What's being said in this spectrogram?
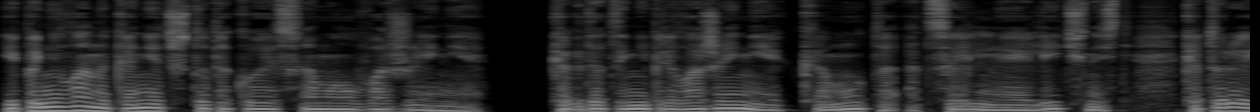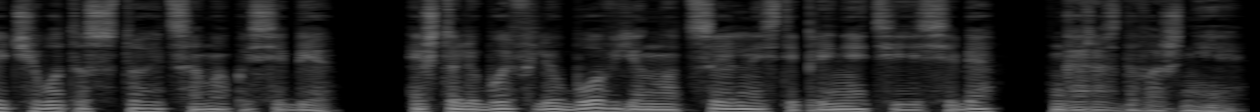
И поняла, наконец, что такое самоуважение. Когда ты не приложение к кому-то, а цельная личность, которая чего-то стоит сама по себе. И что любовь любовью, но цельность и принятие себя гораздо важнее.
